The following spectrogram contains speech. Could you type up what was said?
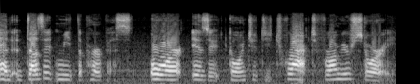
And does it meet the purpose? Or is it going to detract from your story?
